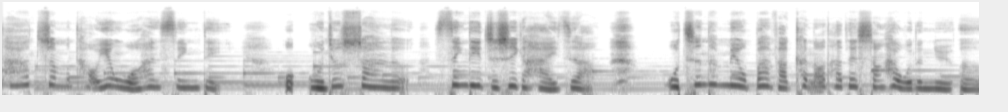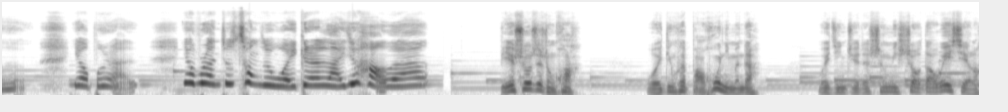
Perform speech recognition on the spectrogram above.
他要这么讨厌我和 Cindy。我我就算了，Cindy 只是一个孩子啊，我真的没有办法看到他在伤害我的女儿，要不然，要不然就冲着我一个人来就好了啊！别说这种话，我一定会保护你们的。我已经觉得生命受到威胁了。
